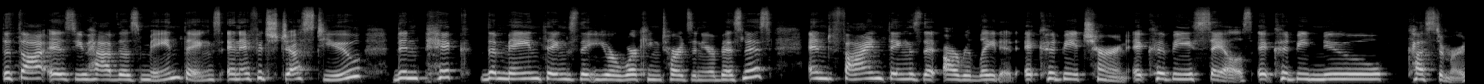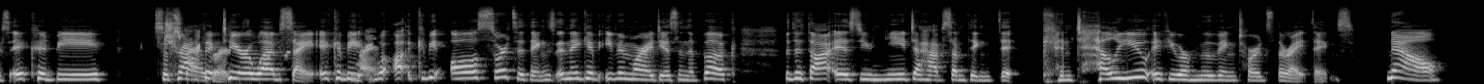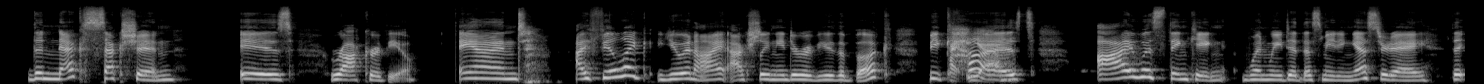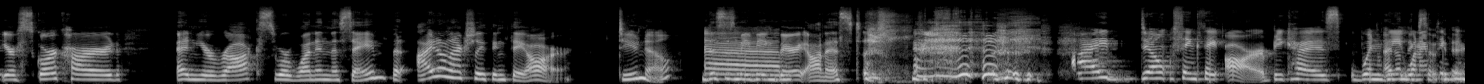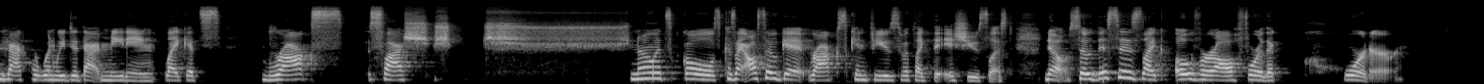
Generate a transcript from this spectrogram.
the thought is you have those main things. And if it's just you, then pick the main things that you're working towards in your business and find things that are related. It could be churn, it could be sales, it could be new customers, it could be traffic to your website. It could be Right. it could be all sorts of things and they give even more ideas in the book. But the thought is you need to have something that can tell you if you are moving towards the right things. Now, the next section is rock review. And I feel like you and I actually need to review the book uh, because I was thinking when we did this meeting yesterday that your scorecard and your rocks were one and the same, but I don't actually think they are. Do you know? This is me being Um, very honest. I don't think they are because when we when think I'm so thinking either. back to when we did that meeting, like it's rocks slash sh- sh- no, it's goals because I also get rocks confused with like the issues list. No, so this is like overall for the quarter.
